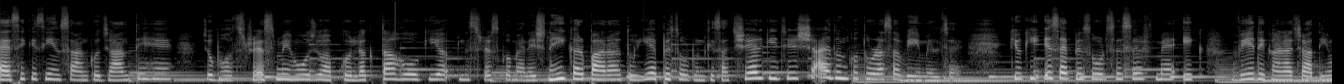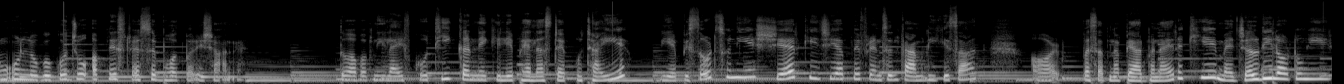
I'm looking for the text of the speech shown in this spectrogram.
ऐसे किसी इंसान को जानते हैं जो बहुत स्ट्रेस में हो, जो आपको लगता हो कि अपने स्ट्रेस को मैनेज नहीं कर पा रहा तो ये एपिसोड उनके साथ शेयर कीजिए। शायद उनको थोड़ा सा वे मिल जाए। क्योंकि इस एपिसोड से सिर्फ़ मैं एक वे दिखाना चाहती हूँ उन लोगों को जो अपने स्ट्रेस से बहुत परेशान है। तो आप अपनी लाइफ को ठीक करने के लिए पहला स्टेप उठाइए। ये एपिसोड सुनिए शेयर कीजिए अपने फ्रेंड्स एंड फैमिली के साथ और बस अपना प्यार बनाए रखिए। मैं जल्दी लौटूँगी,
